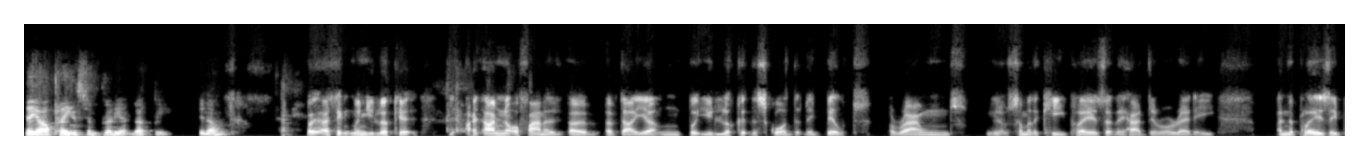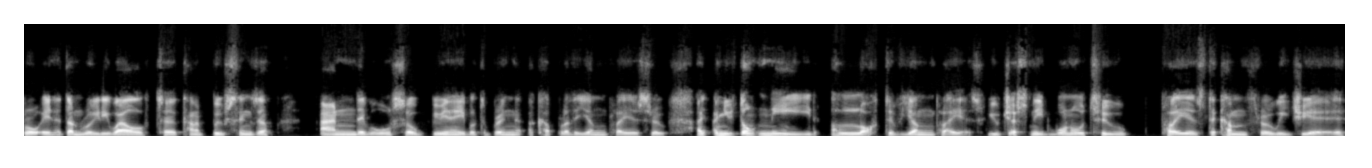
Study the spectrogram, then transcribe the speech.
they are playing some brilliant rugby, you know? But I think when you look at, I, am not a fan of, of, of Dai Young, but you look at the squad that they built around, you know, some of the key players that they had there already and the players they brought in have done really well to kind of boost things up. and they've also been able to bring a couple of the young players through. And, and, you don't need a lot of young players. You just need one or two players to come through each year.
